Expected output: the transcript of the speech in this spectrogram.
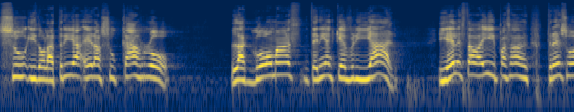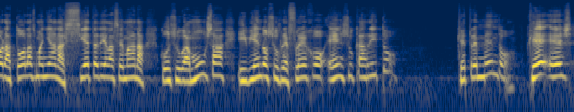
Su idolatría era su carro. Las gomas tenían que brillar. Y él estaba ahí, pasaba tres horas todas las mañanas, siete días a la semana, con su gamuza y viendo su reflejo en su carrito. Qué tremendo. ¿Qué es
